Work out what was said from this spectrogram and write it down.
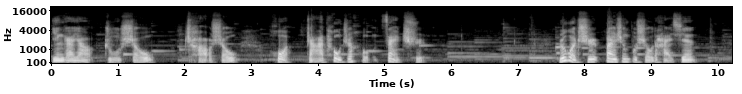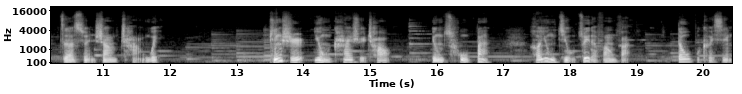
应该要煮熟、炒熟或炸透之后再吃。如果吃半生不熟的海鲜，则损伤肠胃。平时用开水焯、用醋拌和用酒醉的方法都不可行。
